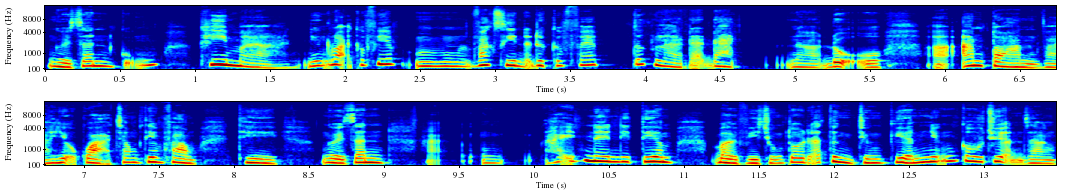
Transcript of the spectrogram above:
người dân cũng khi mà những loại cấp phép vaccine đã được cấp phép tức là đã đạt ờ, độ an toàn và hiệu quả trong tiêm phòng thì người dân hãy nên đi tiêm. Bởi vì chúng tôi đã từng chứng kiến những câu chuyện rằng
